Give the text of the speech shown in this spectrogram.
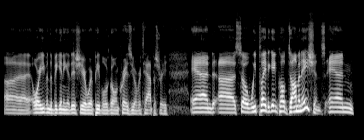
uh, or even the beginning of this year, where people were going crazy over Tapestry. And uh, so we played a game called Dominations, and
